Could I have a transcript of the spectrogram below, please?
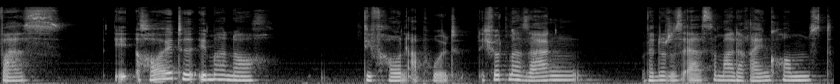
was heute immer noch die Frauen abholt. Ich würde mal sagen, wenn du das erste Mal da reinkommst,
